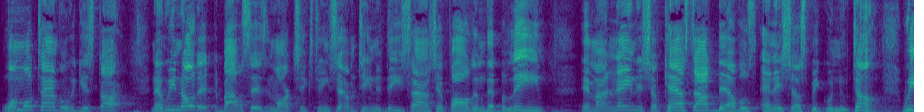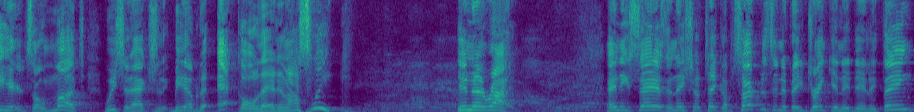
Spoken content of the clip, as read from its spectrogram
One more time before we get started. Now we know that the Bible says in Mark 16, 17, that these signs shall follow them that believe. In my name they shall cast out devils and they shall speak with new tongues. We hear it so much, we should actually be able to echo that in our sleep. Isn't that right? And he says, and they shall take up serpents, and if they drink any deadly thing,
